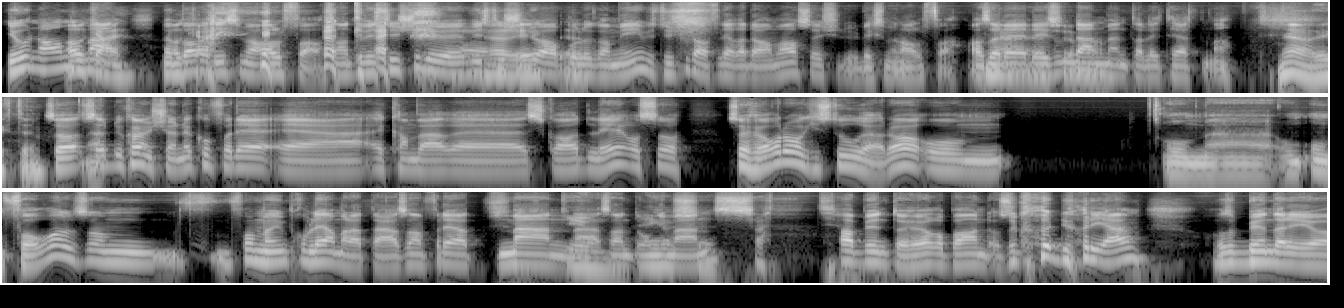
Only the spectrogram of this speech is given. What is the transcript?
Jo, en andre okay. menn, men bare okay. de som er alfa. Sant? Hvis, du ikke, du, hvis du ikke du har polygami, hvis du ikke har flere damer, så er ikke du liksom en alfa. Altså, det, det er liksom den mentaliteten. Ja. Så, så du kan jo skjønne hvorfor det er, kan være skadelig. Og så, så hører du òg historier da, om, om, eh, om, om forhold som får mange problemer med dette. her? Fordi at menn, unge menn har begynt å høre på han, og så går de hjem, og så begynner de å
